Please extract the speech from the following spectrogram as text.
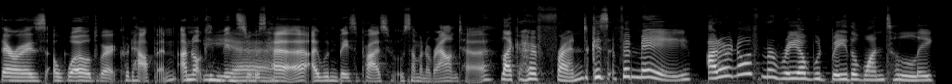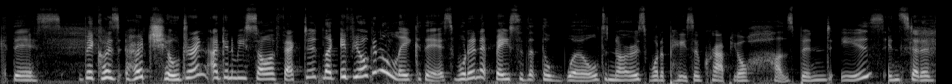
There is a world where it could happen. I'm not convinced it was her. I wouldn't be surprised if it was someone around her. like her friend because for me i don't know if maria would be the one to leak this because her children are going to be so affected like if you're going to leak this wouldn't it be so that the world knows what a piece of crap your husband is instead of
